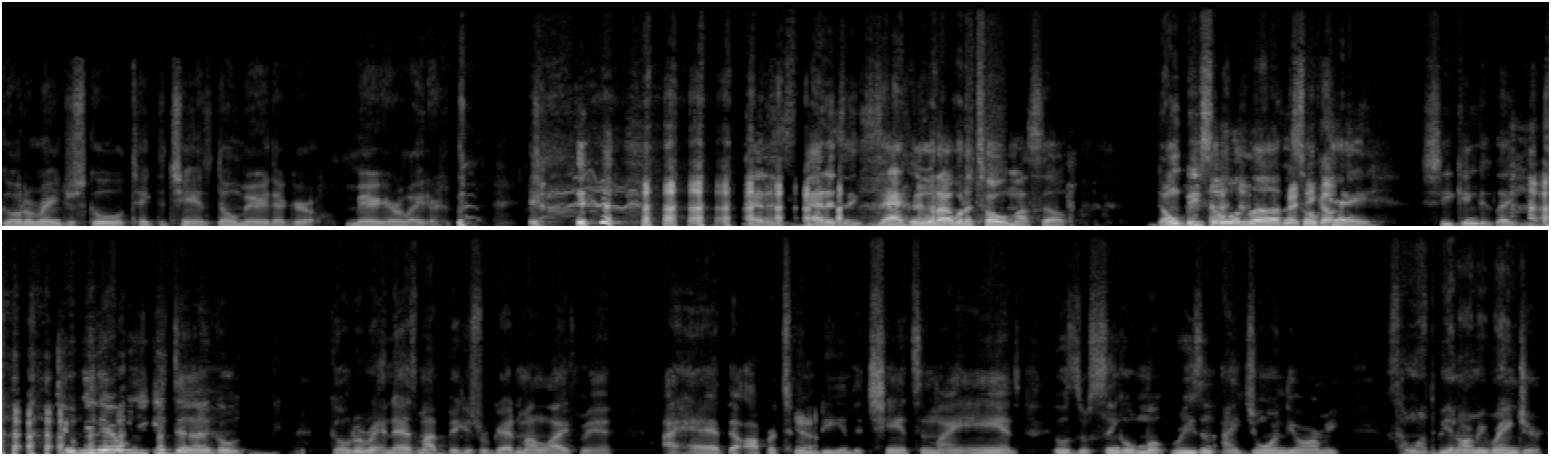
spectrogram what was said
Go to Ranger School, take the chance, don't marry that girl. Marry her later. that is that is exactly what I would have told myself. Don't be so in love. It's think I'll- okay. She can like she'll be there when you get done. Go go to and that's my biggest regret in my life, man. I had the opportunity and the chance in my hands. It was the single mo- reason I joined the army because I wanted to be an army ranger.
